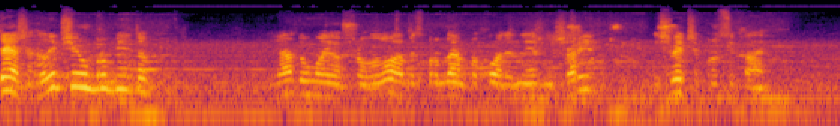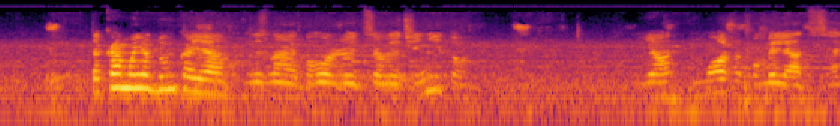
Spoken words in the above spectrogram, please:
Де ж глибший обробіток? Я думаю, що волога без проблем проходить нижні шари і швидше просихає. Така моя думка, я не знаю, погоджується ви чи ні, то я можу помилятися.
